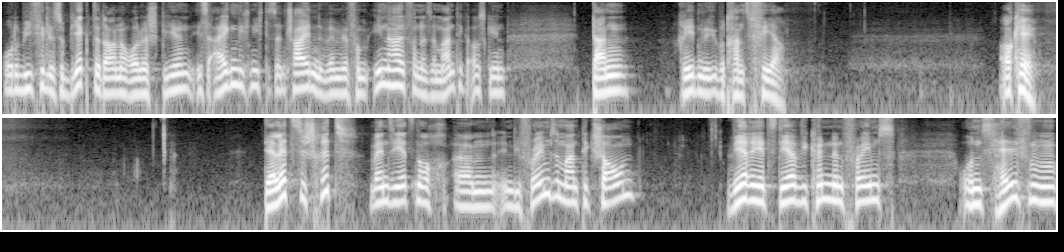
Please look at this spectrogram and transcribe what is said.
oder wie viele Subjekte da eine Rolle spielen, ist eigentlich nicht das Entscheidende. Wenn wir vom Inhalt, von der Semantik ausgehen, dann reden wir über Transfer. Okay. Der letzte Schritt, wenn Sie jetzt noch ähm, in die Frame-Semantik schauen, wäre jetzt der, wie können denn Frames uns helfen,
